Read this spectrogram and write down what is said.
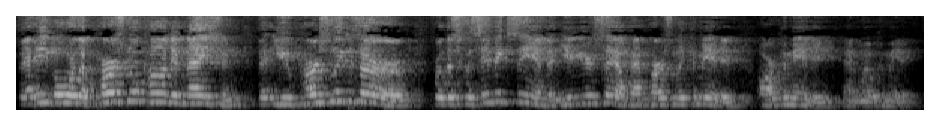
That He bore the personal condemnation that you personally deserved for the specific sin that you yourself have personally committed, are committing, and will commit.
